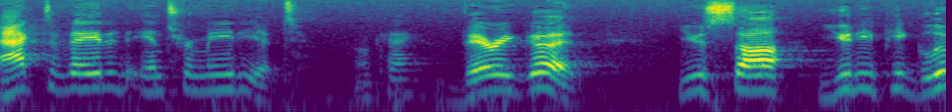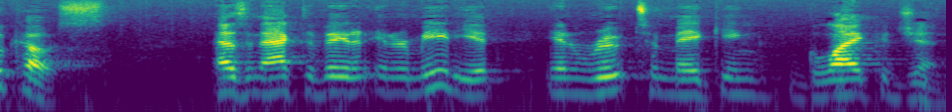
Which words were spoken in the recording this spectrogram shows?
Activated intermediate. Okay, very good. You saw UDP glucose as an activated intermediate en route to making glycogen.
